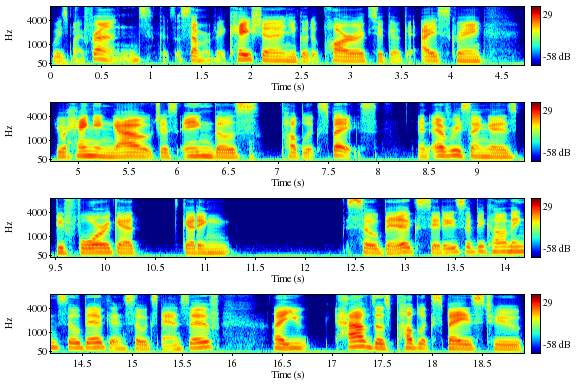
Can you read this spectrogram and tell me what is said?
with my friends because it's summer vacation. You go to parks, you go get ice cream. You're hanging out just in those public space, and everything is before get getting so big. Cities are becoming so big and so expansive. Like you have those public space to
